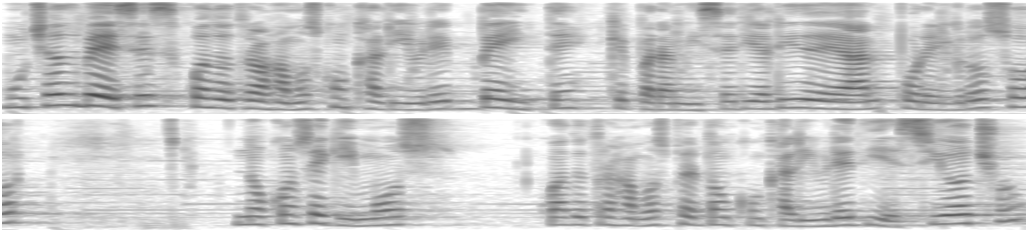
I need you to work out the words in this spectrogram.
Muchas veces cuando trabajamos con calibre 20, que para mí sería el ideal por el grosor, no conseguimos, cuando trabajamos, perdón, con calibre 18,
